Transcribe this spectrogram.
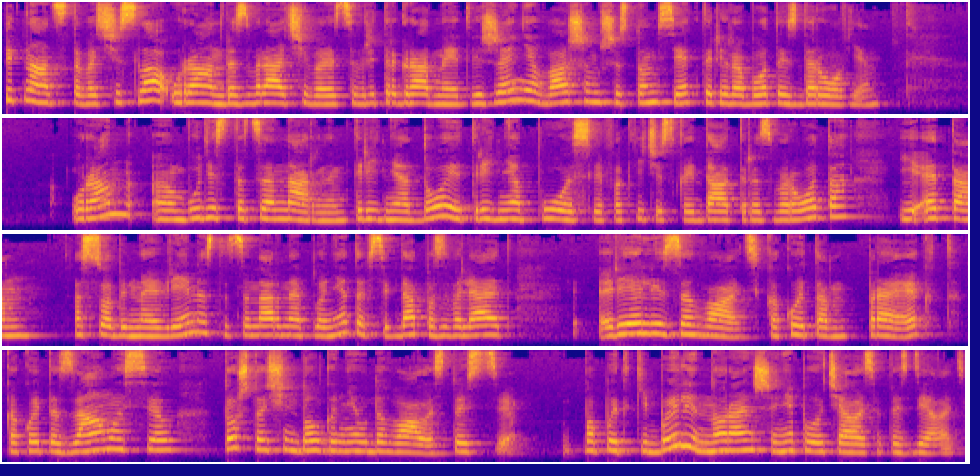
15 числа Уран разворачивается в ретроградное движение в вашем шестом секторе работы и здоровья. Уран э, будет стационарным три дня до и три дня после фактической даты разворота. И это особенное время стационарная планета всегда позволяет реализовать какой-то проект, какой-то замысел, то, что очень долго не удавалось. То есть попытки были, но раньше не получалось это сделать.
